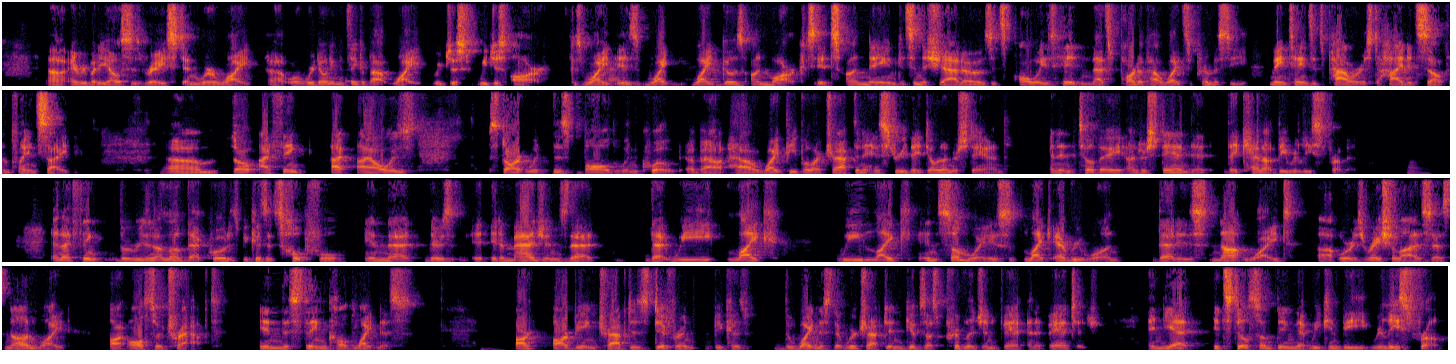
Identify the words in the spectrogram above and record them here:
Uh, everybody else is raced and we're white, uh, or we don't even think about white. We're just we just are because white right. is white. White goes unmarked. It's unnamed. It's in the shadows. It's always hidden. That's part of how white supremacy maintains its power is to hide itself in plain sight um, so I think I, I always start with this Baldwin quote about how white people are trapped in a history they don't understand. And until they understand it, they cannot be released from it. Hmm. And I think the reason I love that quote is because it's hopeful in that there's it, it imagines that that we like we like in some ways like everyone that is not white uh, or is racialized as non-white are also trapped in this thing called whiteness. Our, our being trapped is different because the whiteness that we're trapped in gives us privilege and an advantage. And yet, it's still something that we can be released from.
